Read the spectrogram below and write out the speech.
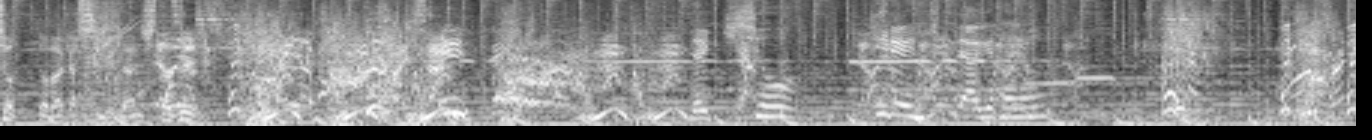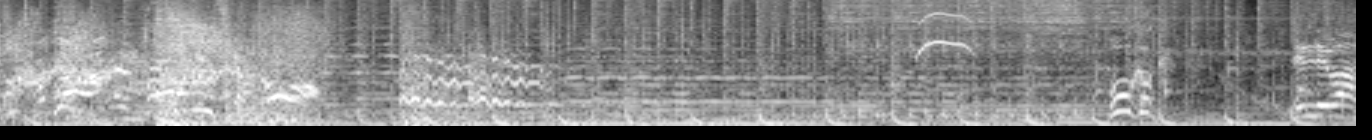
ちょっとばかし油断したぜ。敵将きれいに切ってあげたよ。報告。伝令は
